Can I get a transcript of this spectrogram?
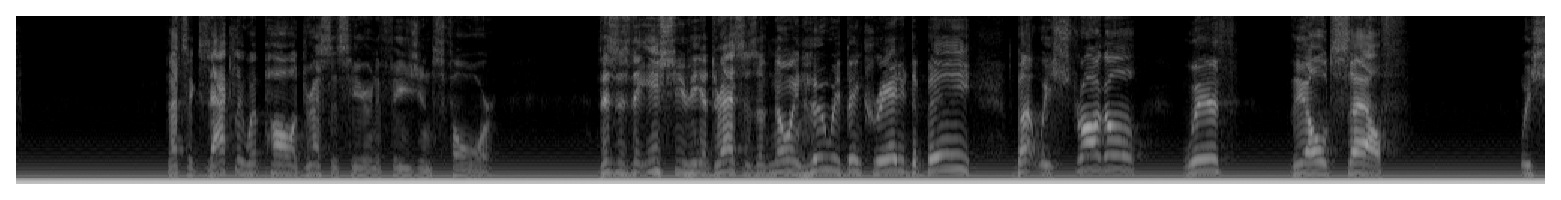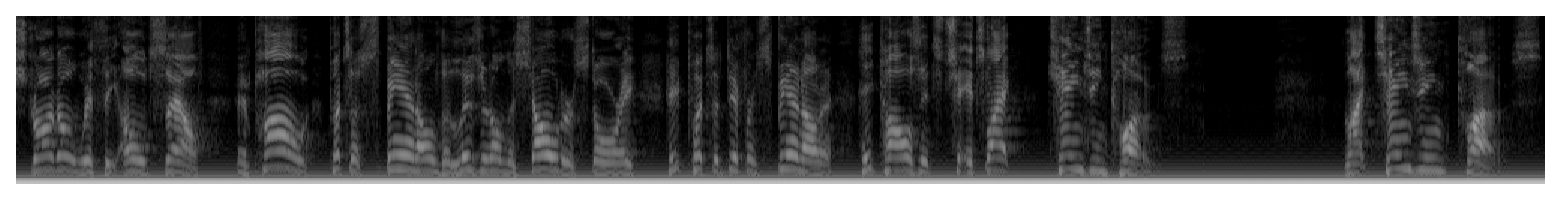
That's exactly what Paul addresses here in Ephesians 4. This is the issue he addresses of knowing who we've been created to be but we struggle with the old self. We struggle with the old self. And Paul puts a spin on the lizard on the shoulder story. He puts a different spin on it. He calls it, it's like changing clothes. Like changing clothes.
